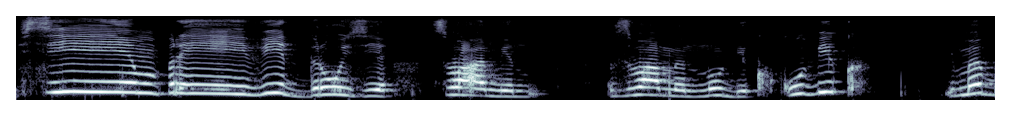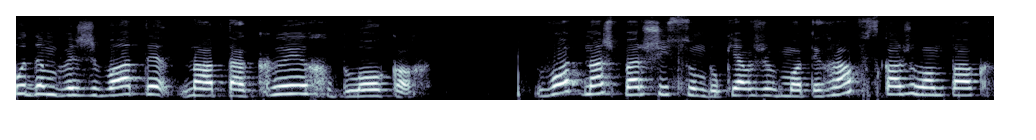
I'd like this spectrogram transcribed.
Всім привіт, друзі! З вами, з вами Нубік Кубік. І ми будемо виживати на таких блоках. От наш перший сундук. Я вже в моти грав, скажу вам так.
